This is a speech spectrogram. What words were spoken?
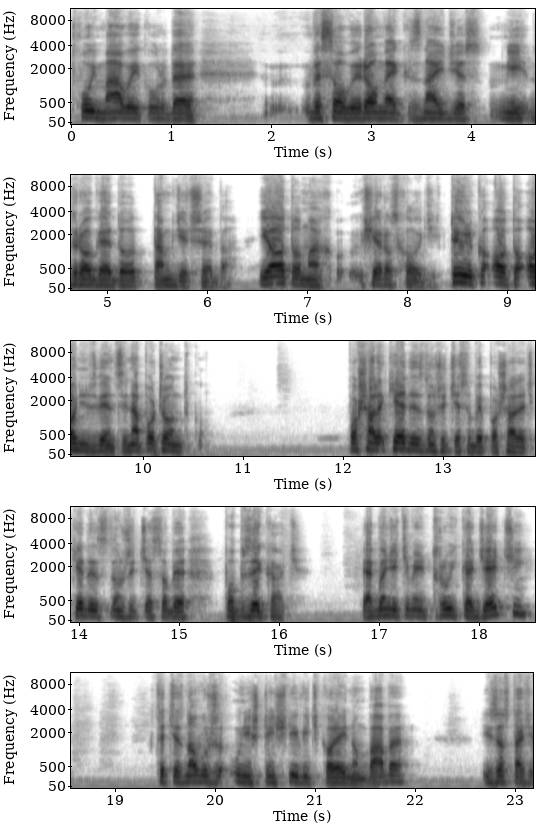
twój mały, kurde, wesoły Romek znajdzie drogę do tam, gdzie trzeba. I o to ma, się rozchodzi. Tylko o to, o nic więcej, na początku. Poszale, kiedy zdążycie sobie poszaleć? Kiedy zdążycie sobie pobzykać? Jak będziecie mieli trójkę dzieci, chcecie znowu unieszczęśliwić kolejną babę i zostać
